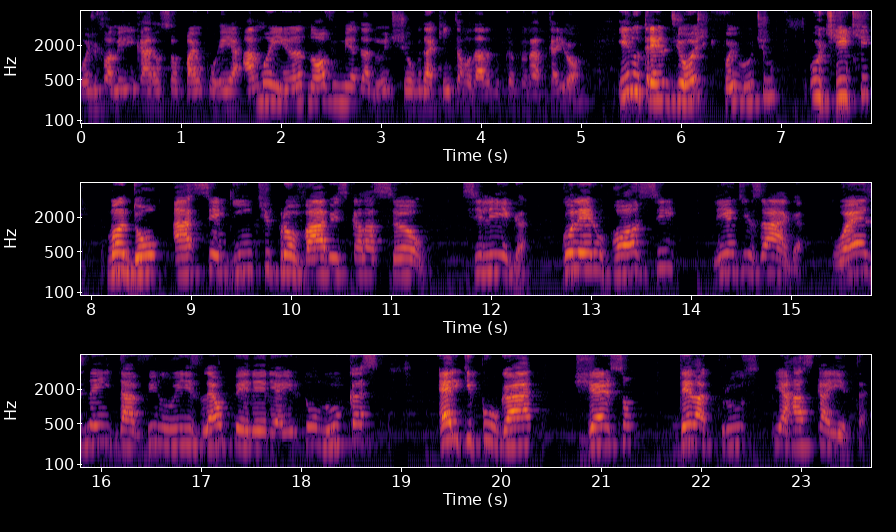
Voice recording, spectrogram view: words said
onde o Flamengo encara o Sampaio Correia amanhã, nove e meia da noite, jogo da quinta rodada do Campeonato Carioca. E no treino de hoje, que foi o último, o Tite mandou a seguinte provável escalação. Se liga: goleiro Rossi, linha de zaga, Wesley, Davi Luiz, Léo Pereira e Ayrton Lucas, Eric Pulgar, Gerson, De La Cruz e Arrascaeta.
